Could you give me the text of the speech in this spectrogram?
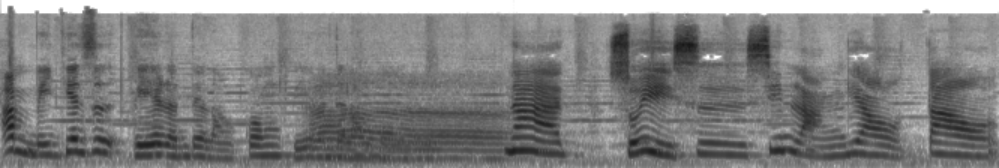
啊，明天是别人的老公，别人的老公。呃、那所以是新郎要到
